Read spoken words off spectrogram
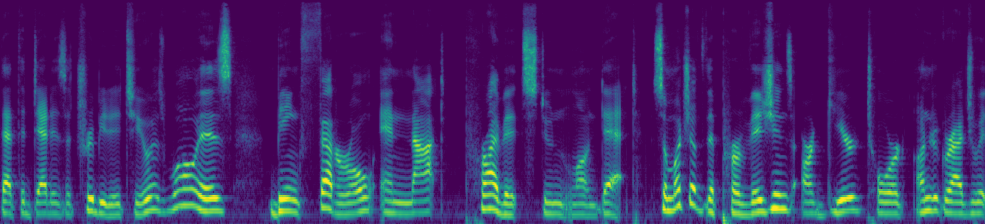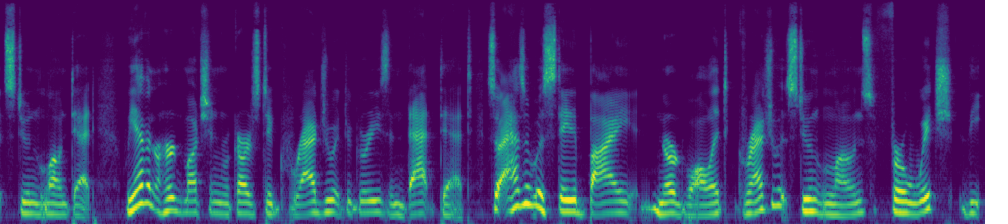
that the debt is attributed to, as well as being federal and not private student loan debt. So much of the provisions are geared toward undergraduate student loan debt. We haven't heard much in regards to graduate degrees and that debt. So as it was stated by NerdWallet, graduate student loans for which the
